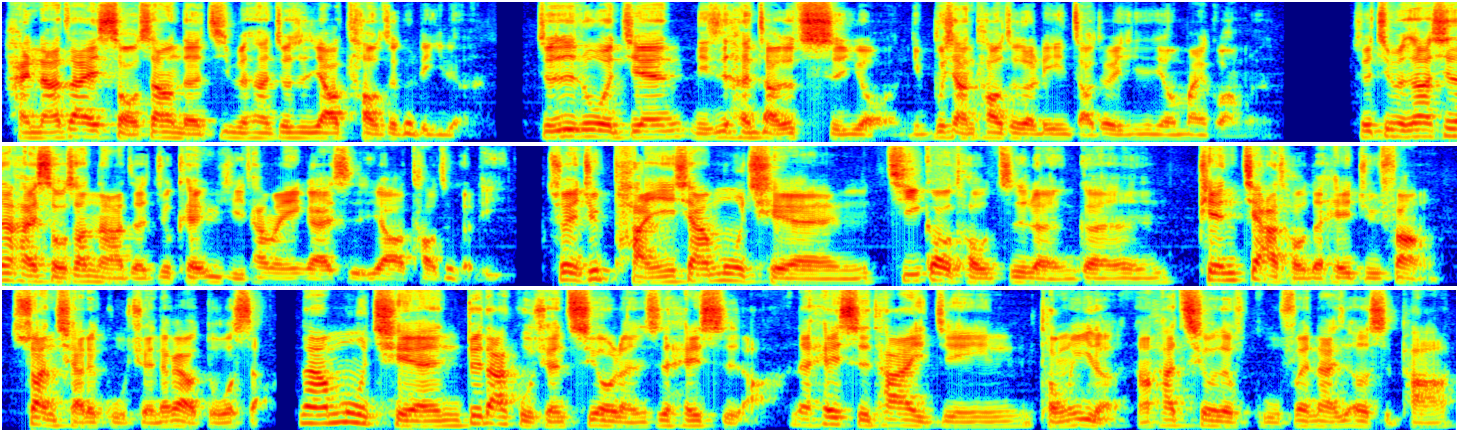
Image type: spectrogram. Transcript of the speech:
还拿在手上的，基本上就是要套这个利了。就是如果今天你是很早就持有，你不想套这个利，你早就已经有卖光了。就基本上现在还手上拿着，就可以预期他们应该是要套这个利。所以你去盘一下，目前机构投资人跟偏价投的黑巨放算起来的股权大概有多少？那目前最大股权持有人是黑石啊，那黑石他已经同意了，然后他持有的股份大概是二十趴。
